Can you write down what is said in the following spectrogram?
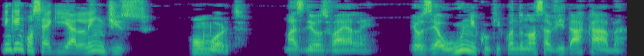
Ninguém consegue ir além disso com o morto. Mas Deus vai além. Deus é o único que, quando nossa vida acaba,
